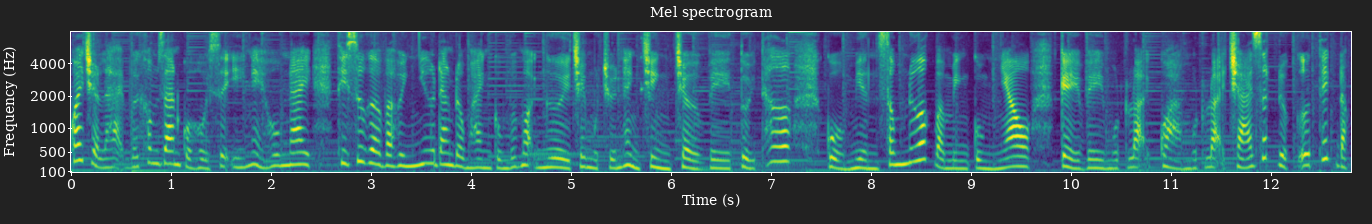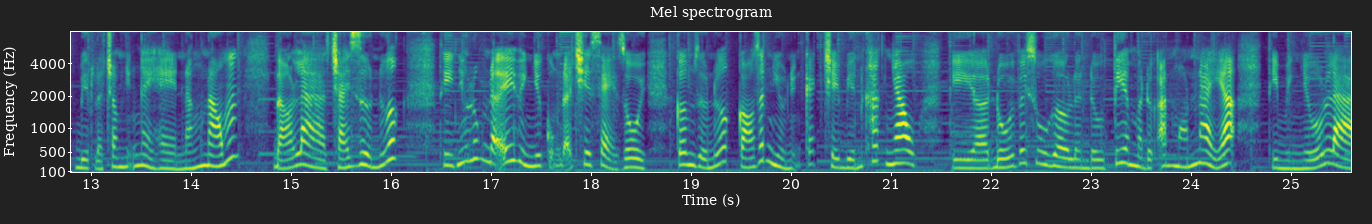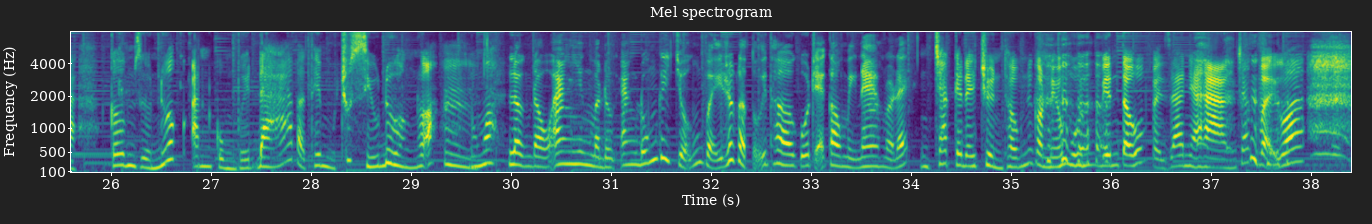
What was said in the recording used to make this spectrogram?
Quay trở lại với không gian của hồi sơ ý ngày hôm nay thì Sugar và Huỳnh Như đang đồng hành cùng với mọi người trên một chuyến hành trình trở về tuổi thơ của miền sông nước và mình cùng nhau kể về một loại quả, một loại trái rất được ưa thích đặc biệt là trong những ngày hè nắng nóng. Đó là trái dừa nước. Thì như lúc nãy Huỳnh Như cũng đã chia sẻ rồi, cơm dừa nước có rất nhiều những cách chế biến khác nhau. Thì ờ, đối với Sugar lần đầu tiên mà được ăn món này á thì mình nhớ là cơm dừa nước ăn cùng với đá và thêm một chút xíu đường nữa, Ừ. đúng không? Lần đầu ăn nhưng mà được ăn đúng cái chuẩn vị rất là tuổi thơ của trẻ con miền Nam rồi đấy. Chắc cái đấy truyền thống chứ còn nếu muốn biến tấu phải ra nhà hàng chắc vậy quá.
